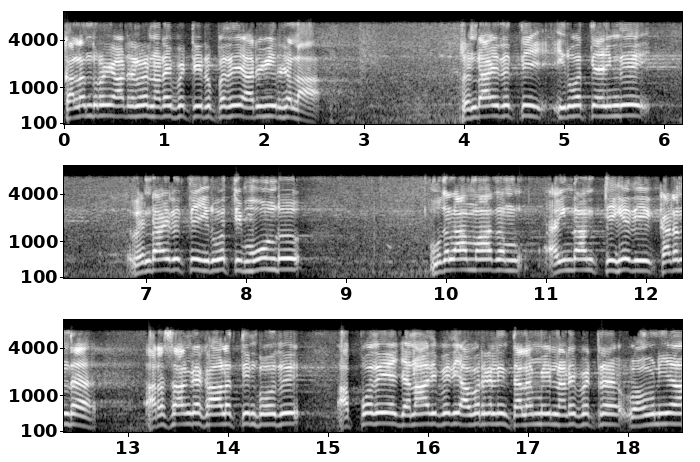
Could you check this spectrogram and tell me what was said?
கலந்துரையாடல்கள் நடைபெற்றிருப்பதை அறிவீர்களா? ரெண்டாயிரத்தி இருபத்தி ஐந்து ரெண்டாயிரத்தி இருபத்தி மூன்று முதலாம் மாதம் ஐந்தாம் திகதி கடந்த அரசாங்க காலத்தின் போது அப்போதைய ஜனாதிபதி அவர்களின் தலைமையில் நடைபெற்ற வவுனியா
